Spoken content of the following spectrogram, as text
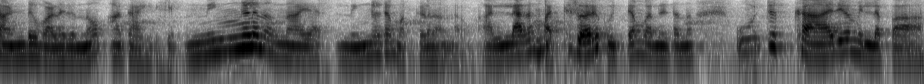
കണ്ട് വളരുന്നോ അതായിരിക്കും. നിങ്ങൾ നന്നായാൽ നിങ്ങളുടെ മക്കൾ നന്നാവും. അല്ലാതെ മറ്റുള്ളവരെ കുറ്റം പറഞ്ഞിട്ടൊന്നും ഒരു കാര്യവുമില്ലപ്പാ.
